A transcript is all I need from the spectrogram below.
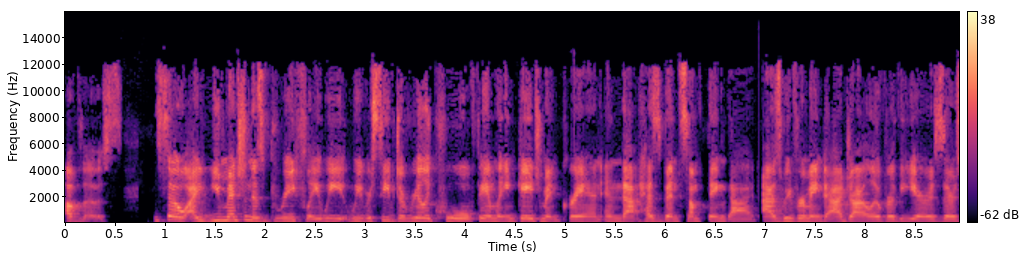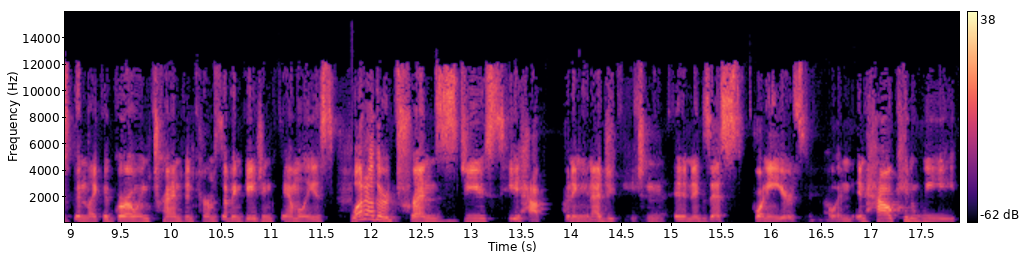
of those so I you mentioned this briefly. We we received a really cool family engagement grant and that has been something that as we've remained agile over the years there's been like a growing trend in terms of engaging families. What other trends do you see happening in education that didn't exist 20 years ago and, and how can we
